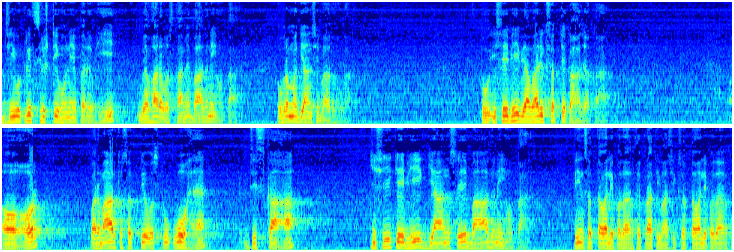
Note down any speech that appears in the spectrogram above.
जीवकृत सृष्टि होने पर भी व्यवहार अवस्था में बाध नहीं होता। वो ब्रह्म ज्ञान से बाध होगा। तो इसे भी व्यावहारिक सत्य कहा जाता है। और परमार्थ सत्य वस्तु वो है जिसका किसी के भी ज्ञान से बाध नहीं होता। है तीन सत्ता वाले पदार्थ है, प्रातिभाषिक सत्ता वाले पदार्थ,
